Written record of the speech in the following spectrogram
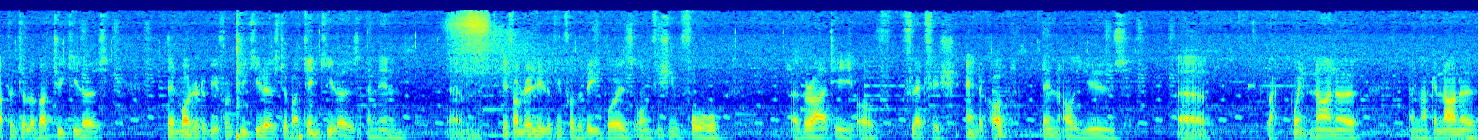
up until about 2 kilos, then moderate would be from 2 kilos to about 10 kilos, and then um, if I'm really looking for the big boys or I'm fishing for a variety of flatfish and a kob, then I'll use uh, like 0.90 and like a nano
